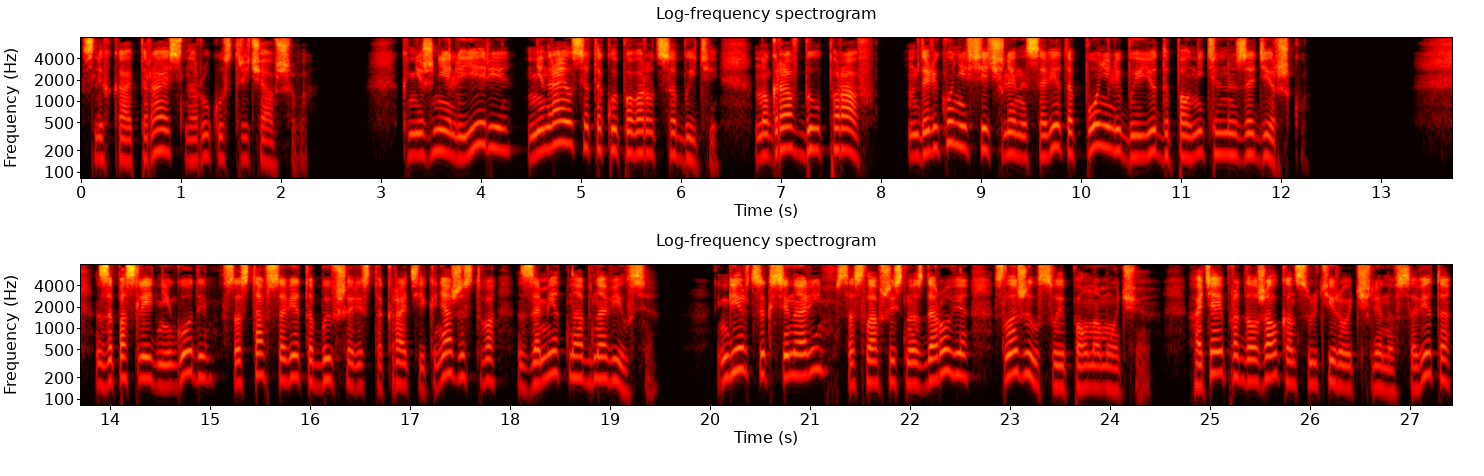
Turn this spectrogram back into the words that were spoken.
слегка опираясь на руку встречавшего. Княжне Лиерии не нравился такой поворот событий, но граф был прав. Далеко не все члены совета поняли бы ее дополнительную задержку. За последние годы состав совета бывшей аристократии княжества заметно обновился. Герцог Синари, сославшись на здоровье, сложил свои полномочия, хотя и продолжал консультировать членов совета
